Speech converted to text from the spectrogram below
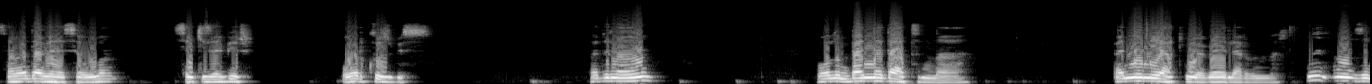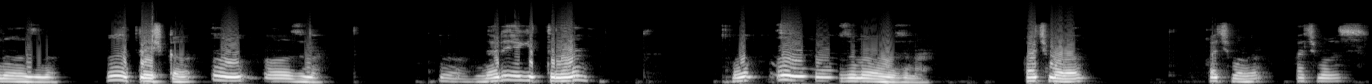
Sana da VS ulan. 8'e 1. Orkuz biz. Hadi lan. Oğlum benle de atın la. Benle niye atmıyor beyler bunlar? Hı, ağzına ağzına. Hı, 5K. Hı, ağzına. Hı, nereye gitti lan? Hı, hı, ağzına ağzına. Kaçma lan. Kaçma lan. Kaçma kız.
